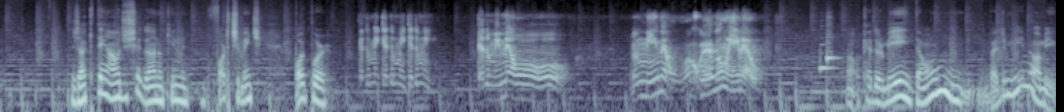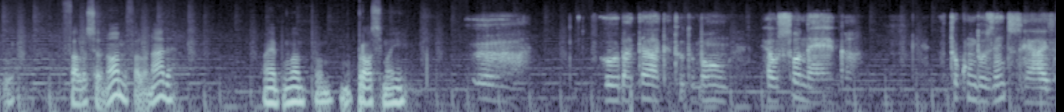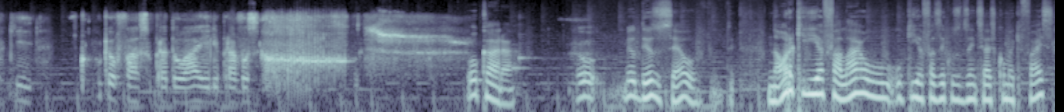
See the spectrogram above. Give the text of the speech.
Já que tem áudio chegando aqui né, fortemente. Pode pôr. Dormir, Quer dormir? Então vai dormir, meu amigo. Falou seu nome? Falou nada? Vai, vamos pro próximo aí. Oi, Batata, tudo bom? É o Soneca. Eu tô com 200 reais aqui. E como que eu faço pra doar ele pra você? Ô, cara. Ô, meu Deus do céu. Na hora que ia falar o, o que ia fazer com os 200 reais, como é que faz?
